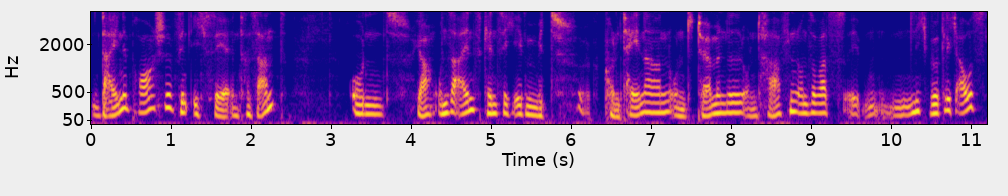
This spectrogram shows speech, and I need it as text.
deine Branche, finde ich sehr interessant. Und ja, unser Eins kennt sich eben mit Containern und Terminal und Hafen und sowas nicht wirklich aus.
